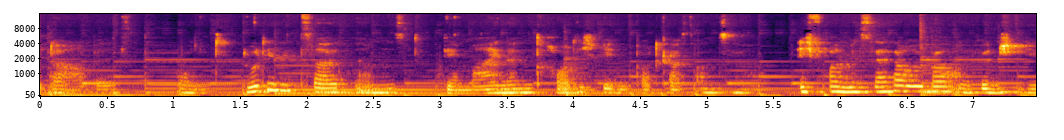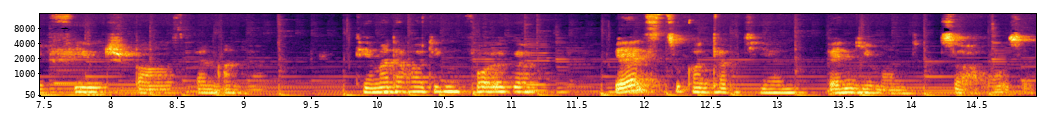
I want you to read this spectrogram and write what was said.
du da bist und du dir die Zeit nimmst, dir meinen Trau dich reden Podcast anzuhören. Ich freue mich sehr darüber und wünsche dir viel Spaß beim Anhören. Thema der heutigen Folge: Wer ist zu kontaktieren, wenn jemand zu Hause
